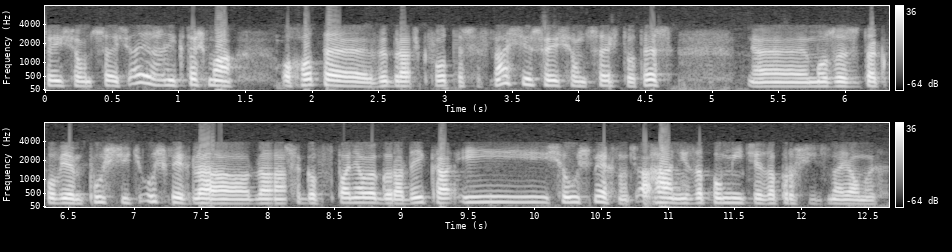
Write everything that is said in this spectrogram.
66, a jeżeli ktoś ma ochotę wybrać kwotę 16,66, to też może, że tak powiem, puścić uśmiech dla, dla naszego wspaniałego radyjka i się uśmiechnąć. Aha, nie zapomnijcie zaprosić znajomych,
